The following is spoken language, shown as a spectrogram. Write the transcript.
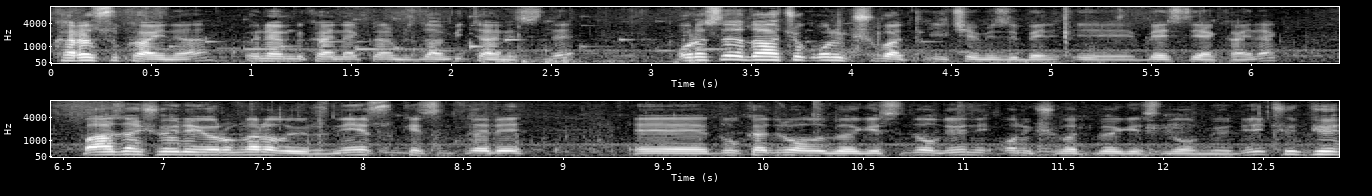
karasu kaynağı. Önemli kaynaklarımızdan bir tanesi de. Orası da daha çok 12 Şubat ilçemizi e, besleyen kaynak. Bazen şöyle yorumlar alıyoruz. Niye su kesintileri e, Dulkadiroğlu bölgesinde oluyor, 12 Şubat bölgesinde olmuyor diye. Çünkü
